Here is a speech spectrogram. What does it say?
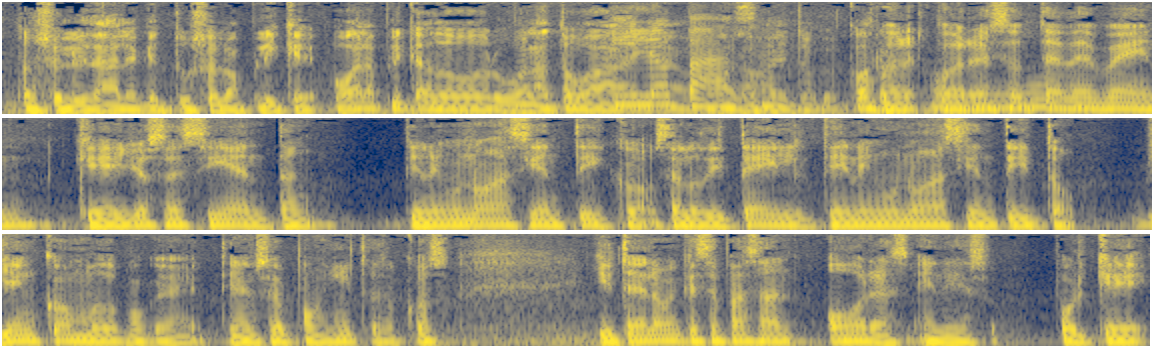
Entonces lo ideal es que tú se lo apliques o al aplicador o a la toalla Y lo o al objeto que Por, por eso ustedes ven que ellos se sientan tienen unos asienticos, o sea, los detail tienen unos asientitos bien cómodos porque tienen su esponjita, su cosas. Y ustedes lo ven que se pasan horas en eso. Porque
